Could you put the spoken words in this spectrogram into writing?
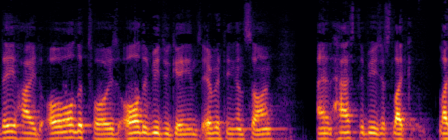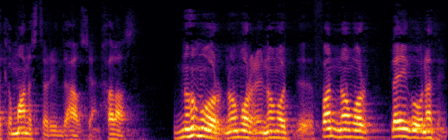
they hide all the toys, all the video games, everything, and so on. And it has to be just like, like a monastery in the house. Yani, khalas. No more, no more, no more uh, fun, no more playing or nothing.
